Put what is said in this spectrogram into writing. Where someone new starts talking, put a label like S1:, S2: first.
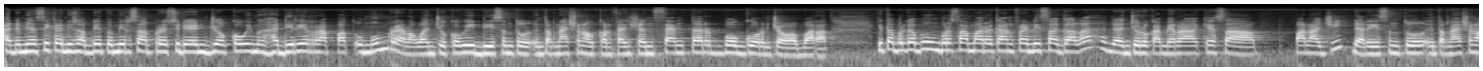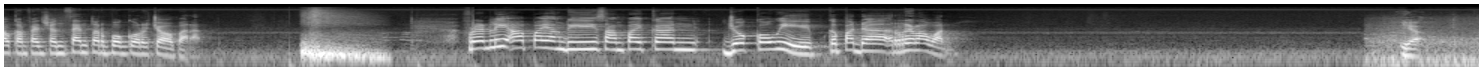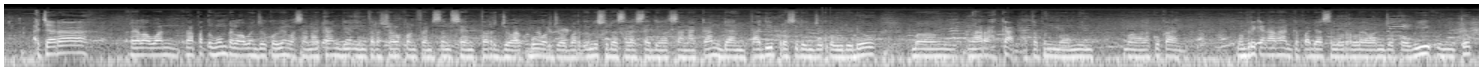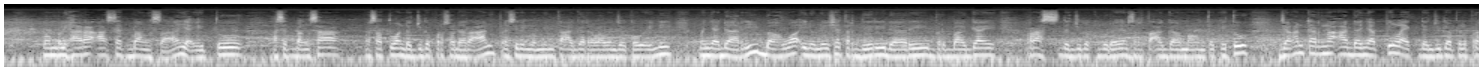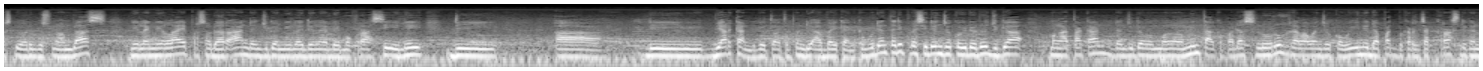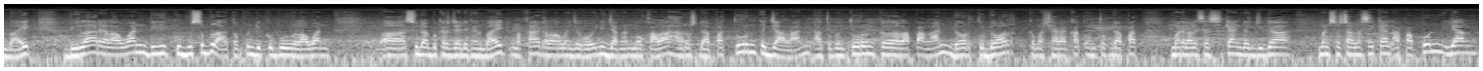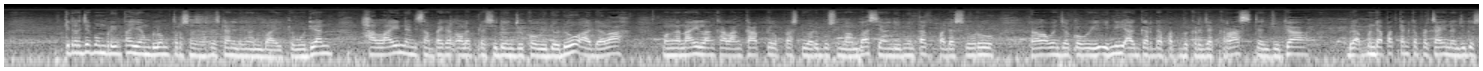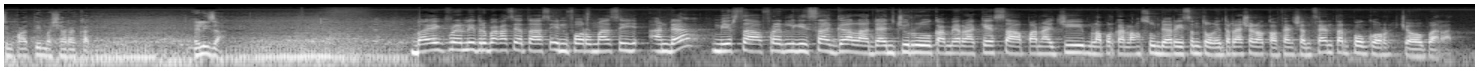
S1: Anda menyaksikan News Update pemirsa Presiden Jokowi menghadiri rapat umum relawan Jokowi di Sentul International Convention Center Bogor, Jawa Barat. Kita bergabung bersama rekan Friendly Sagala dan juru kamera Kesa Panaji dari Sentul International Convention Center Bogor, Jawa Barat. Friendly, apa yang disampaikan Jokowi kepada relawan?
S2: Ya, acara relawan rapat umum relawan Jokowi yang dilaksanakan di International Convention Center Jawa, Bogor Jawa Barat ini sudah selesai dilaksanakan dan tadi Presiden Joko Widodo mengarahkan ataupun melakukan memberikan arahan kepada seluruh relawan Jokowi untuk memelihara aset bangsa yaitu aset bangsa persatuan dan juga persaudaraan. Presiden meminta agar relawan Jokowi ini menyadari bahwa Indonesia terdiri dari berbagai ras dan juga kebudayaan serta agama. Untuk itu jangan karena adanya Pileg dan juga Pilpres 2019 nilai-nilai persaudaraan dan juga nilai-nilai demokrasi ini di uh, dibiarkan begitu ataupun diabaikan. Kemudian tadi Presiden Joko Widodo juga mengatakan dan juga meminta kepada seluruh relawan Jokowi ini dapat bekerja keras dengan baik. Bila relawan di kubu sebelah ataupun di kubu lawan uh, sudah bekerja dengan baik, maka relawan Jokowi ini jangan mau kalah, harus dapat turun ke jalan ataupun turun ke lapangan, door to door ke masyarakat untuk dapat merealisasikan dan juga mensosialisasikan apa pun yang kinerja pemerintah yang belum tersosialisasikan dengan baik. Kemudian hal lain yang disampaikan oleh Presiden Joko Widodo adalah mengenai langkah-langkah Pilpres 2019 yang diminta kepada seluruh relawan Jokowi ini agar dapat bekerja keras dan juga mendapatkan kepercayaan dan juga simpati masyarakat. Eliza.
S1: Baik Friendly, terima kasih atas informasi Anda. Mirsa Friendly Sagala dan juru kamera Kesa Panaji melaporkan langsung dari Sentul International Convention Center Bogor, Jawa Barat.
